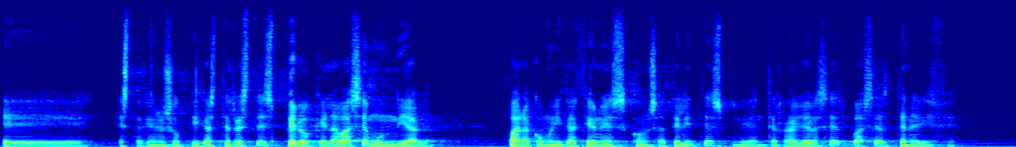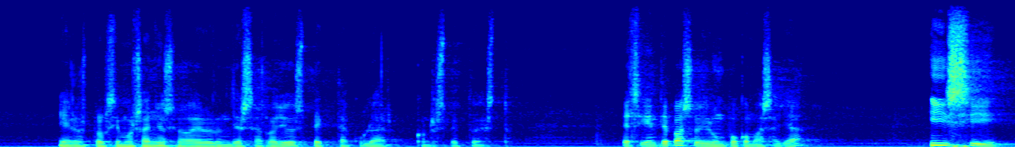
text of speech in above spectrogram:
eh, estaciones ópticas terrestres, pero que la base mundial para comunicaciones con satélites mediante rayo láser va a ser Tenerife. Y en los próximos años se va a ver un desarrollo espectacular con respecto a esto. El siguiente paso es ir un poco más allá. ¿Y si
